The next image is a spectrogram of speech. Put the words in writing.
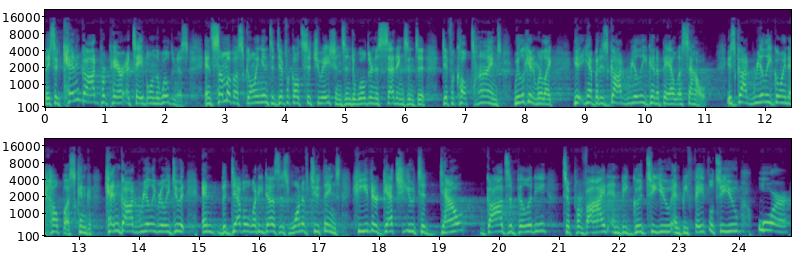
They said, can God prepare a table in the wilderness? And some of us going into difficult situations, into wilderness settings, into difficult times, we look at it and we're like, yeah, but is God really going to bail us out? Is God really going to help us? Can, can God really, really do it? And the devil, what he does is one of two things. He either gets you to doubt God's ability to provide and be good to you and be faithful to you, or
